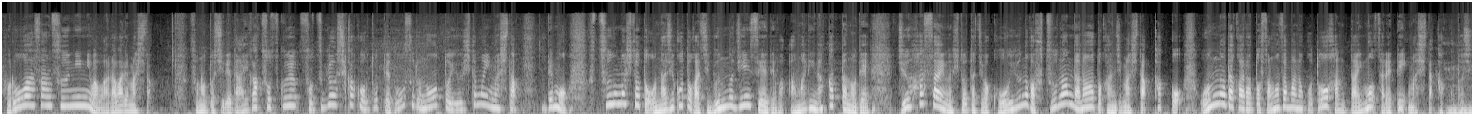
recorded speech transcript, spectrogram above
フォロワーさん数人には笑われました。その年で大学卒業資格を取ってどうするの？という人もいました。でも、普通の人と同じことが自分の人生ではあまりなかったので、18歳の人たちはこういうのが普通なんだなと感じました。かっこ、女だからと様々なことを反対もされていました。かっこ閉じ。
